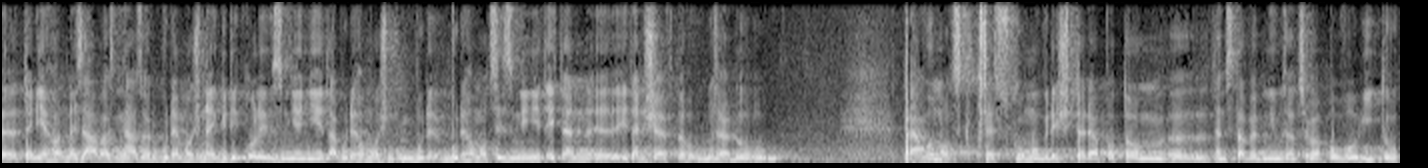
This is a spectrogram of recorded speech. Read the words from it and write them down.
Eh, ten jeho nezávazný názor bude možné kdykoliv změnit a bude ho, možné, bude, bude ho moci změnit i ten, i ten šéf toho úřadu. Pravomoc k přeskumu, když teda potom eh, ten stavební úřad třeba povolí tu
